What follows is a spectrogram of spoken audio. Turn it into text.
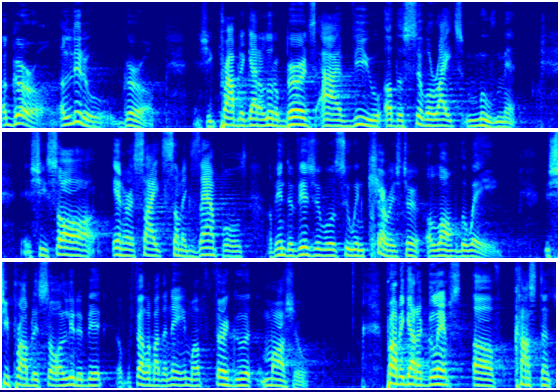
a girl, a little girl. and She probably got a little bird's eye view of the civil rights movement. She saw in her sights some examples of individuals who encouraged her along the way. She probably saw a little bit of the fellow by the name of Thurgood Marshall. Probably got a glimpse of Constance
